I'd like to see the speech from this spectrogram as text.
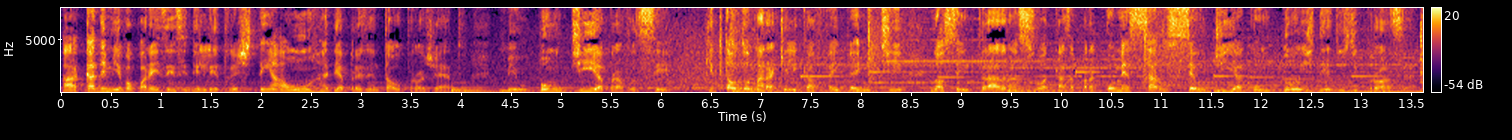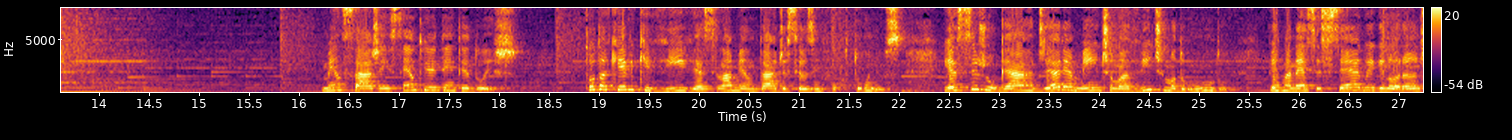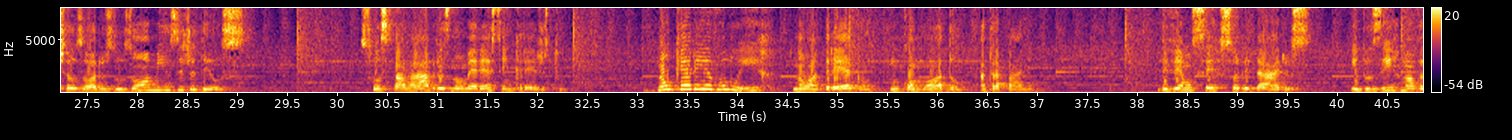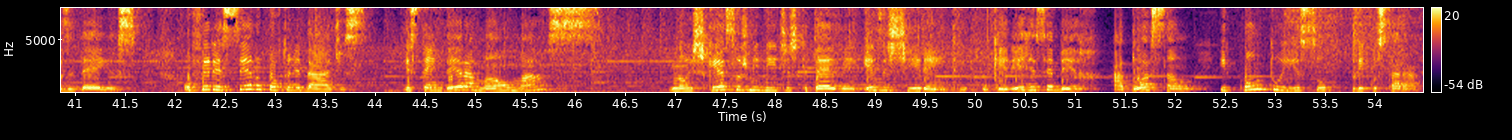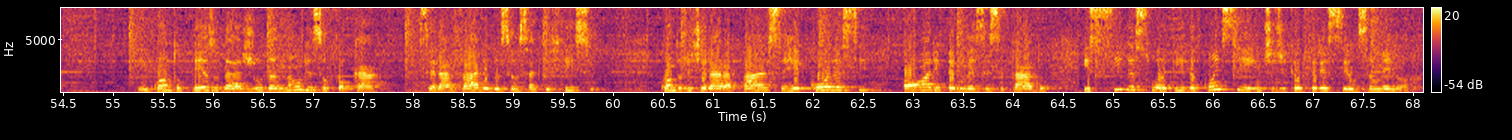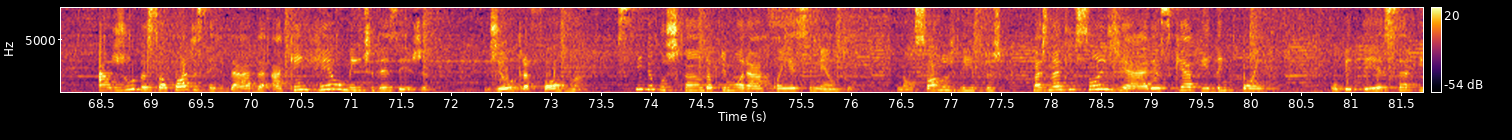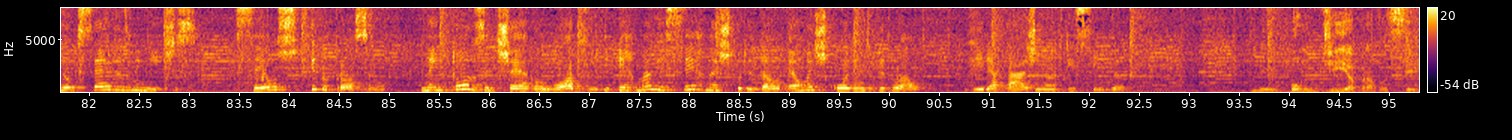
A Academia Valparaísense de Letras tem a honra de apresentar o projeto Meu Bom Dia para Você. Que tal tomar aquele café e permitir nossa entrada na sua casa para começar o seu dia com dois dedos de prosa? Mensagem 182 Todo aquele que vive a se lamentar de seus infortúnios e a se julgar diariamente uma vítima do mundo, permanece cego e ignorante aos olhos dos homens e de Deus. Suas palavras não merecem crédito. Não querem evoluir, não agregam, incomodam, atrapalham. Devemos ser solidários, induzir novas ideias, oferecer oportunidades, estender a mão, mas não esqueça os limites que devem existir entre o querer receber, a doação e quanto isso lhe custará. Enquanto o peso da ajuda não lhe sufocar, será válido o seu sacrifício? Quando lhe tirar a paz, recolha-se, ore pelo necessitado e siga sua vida consciente de que ofereceu o seu melhor. A ajuda só pode ser dada a quem realmente deseja. De outra forma, siga buscando aprimorar conhecimento, não só nos livros, mas nas lições diárias que a vida impõe. Obedeça e observe os limites, seus e do próximo. Nem todos enxergam o óbvio e permanecer na escuridão é uma escolha individual. Vire a página e siga. Meu bom dia para você.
